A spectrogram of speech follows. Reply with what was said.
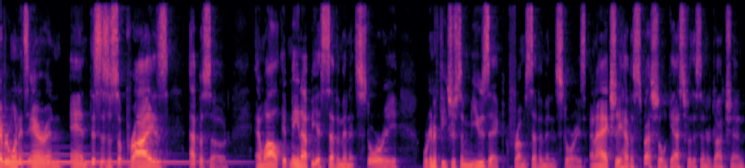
everyone, it's Aaron, and this is a surprise episode. And while it may not be a seven minute story, we're going to feature some music from Seven Minute Stories. And I actually have a special guest for this introduction.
